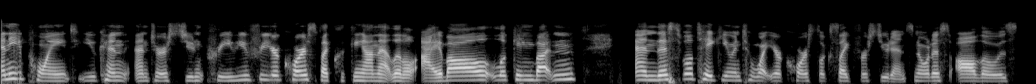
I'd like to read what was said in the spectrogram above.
any point, you can enter student preview for your course by clicking on that little eyeball looking button. And this will take you into what your course looks like for students. Notice all those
